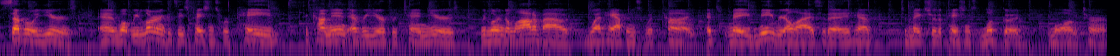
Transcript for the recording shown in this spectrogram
several years and what we learned, because these patients were paid to come in every year for 10 years, we learned a lot about what happens with time. It's made me realize that I have to make sure the patients look good long term.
